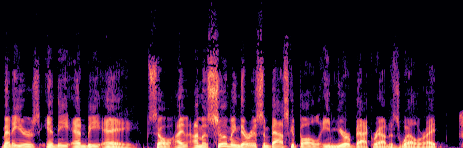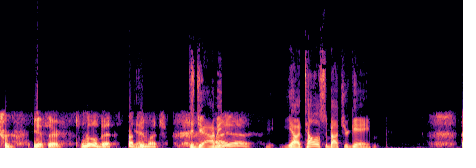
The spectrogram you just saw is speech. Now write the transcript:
many years in the NBA, so I'm, I'm assuming there is some basketball in your background as well, right? yes, sir. A little bit, not Yeah. too much. Did you? I mean, I, uh, yeah. Tell us about your game.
